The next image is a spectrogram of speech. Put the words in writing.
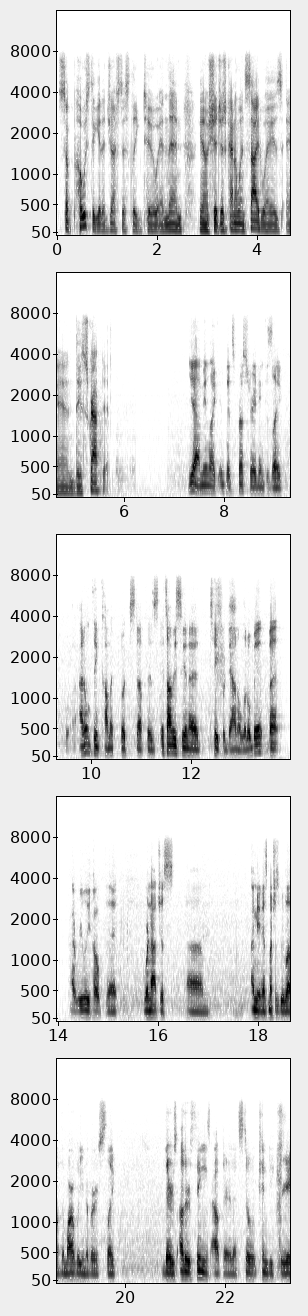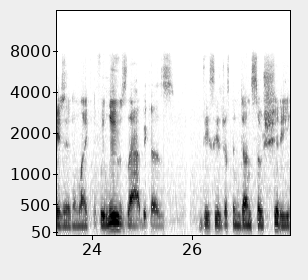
supposed to get a Justice League two, and then you know shit just kind of went sideways, and they scrapped it. Yeah, I mean, like it's frustrating because like I don't think comic book stuff is. It's obviously going to taper down a little bit, but I really hope that we're not just um, I mean, as much as we love the Marvel universe, like there's other things out there that still can be created, and like if we lose that because DC has just been done so shitty,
